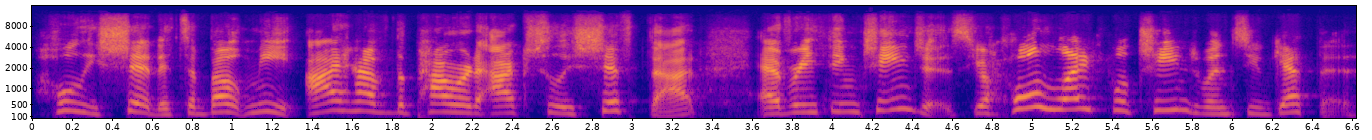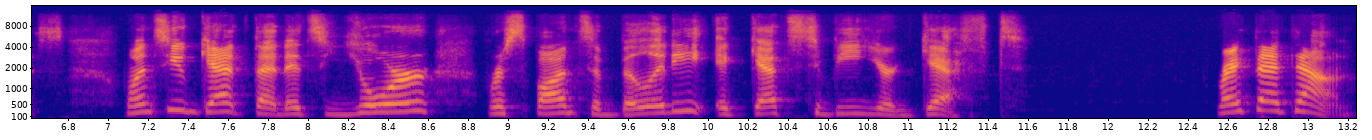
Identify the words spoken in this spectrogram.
holy shit it's about me i have the power to actually shift that. Everything changes. Your whole life will change once you get this. Once you get that it's your responsibility it gets to be your gift. Write that down.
